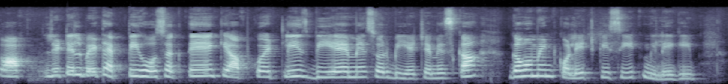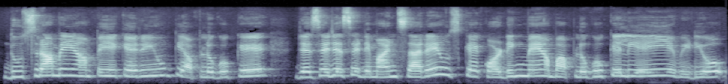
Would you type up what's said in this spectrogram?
तो आप लिटिल बिट हैप्पी हो सकते हैं कि आपको at least B M S और बी एच एम एस का गवर्नमेंट कॉलेज की सीट मिलेगी। दूसरा मैं यहाँ पे ये कह रही हूँ कि आप लोगों के जैसे जैसे डिमांड्स आ रहे हैं, उसके अकॉर्डिंग मैं अब आप लोगों के लिए ही ये वीडियो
